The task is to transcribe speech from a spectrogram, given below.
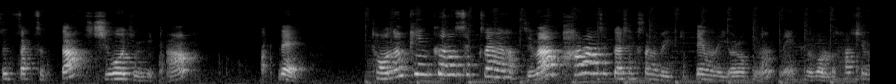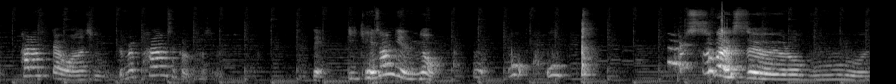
쓱싹쓱싹 지워줍니다. 네, 저는 핑크로 색상을 샀지만 파란 색깔 색상도 있기 때문에 여러분, 네 그걸로 사시 파란 색깔 원하시는 분들은 파란 색깔로 사시면 돼요. 네, 이 계산기는요, 어, 어, 어, 어, 할 수가 있어요, 여러분.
